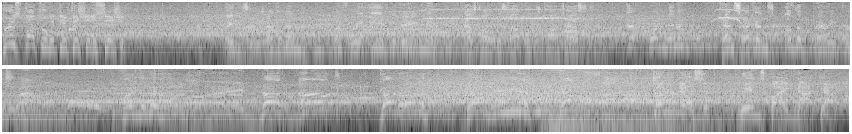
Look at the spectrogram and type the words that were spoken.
Bruce Buffer with the official decision. Ladies and gentlemen, referee Yves Lavigne has called a stop to this contest at 1 minute, 10 seconds of the very first round. Declaring the winner by knockout, Gunnar Gunny Nelson. Gunnar Nelson wins by knockout.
